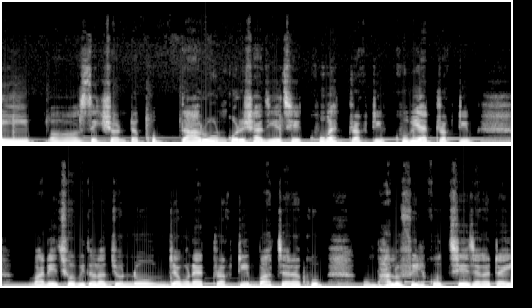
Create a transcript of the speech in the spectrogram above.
এই সেকশনটা খুব দারুণ করে সাজিয়েছে। খুব অ্যাট্রাকটিভ খুবই অ্যাট্রাকটিভ মানে ছবি তোলার জন্য যেমন অ্যাট্রাকটিভ বাচ্চারা খুব ভালো ফিল করছে জায়গাটাই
